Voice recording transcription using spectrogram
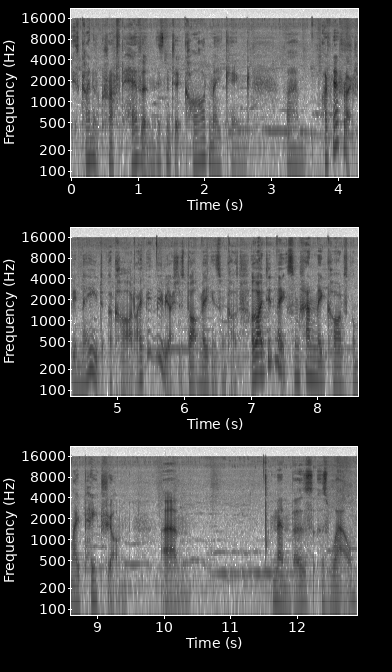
it's kind of craft heaven, isn't it? Card making. Um, I've never actually made a card. I think maybe I should start making some cards. Although I did make some handmade cards for my Patreon um, members as well.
